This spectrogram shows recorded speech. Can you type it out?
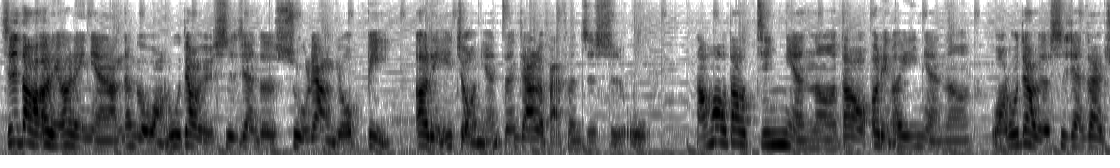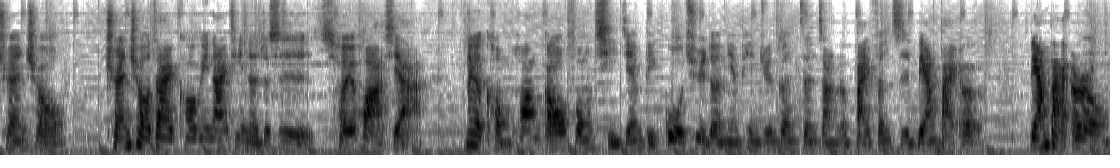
其实到了二零二零年啊，那个网络钓鱼事件的数量有比二零一九年增加了百分之十五，然后到今年呢，到二零二一年呢，网络钓鱼的事件在全球，全球在 COVID-19 的就是催化下，那个恐慌高峰期间，比过去的年平均更增长了百分之两百二，两百二哦，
